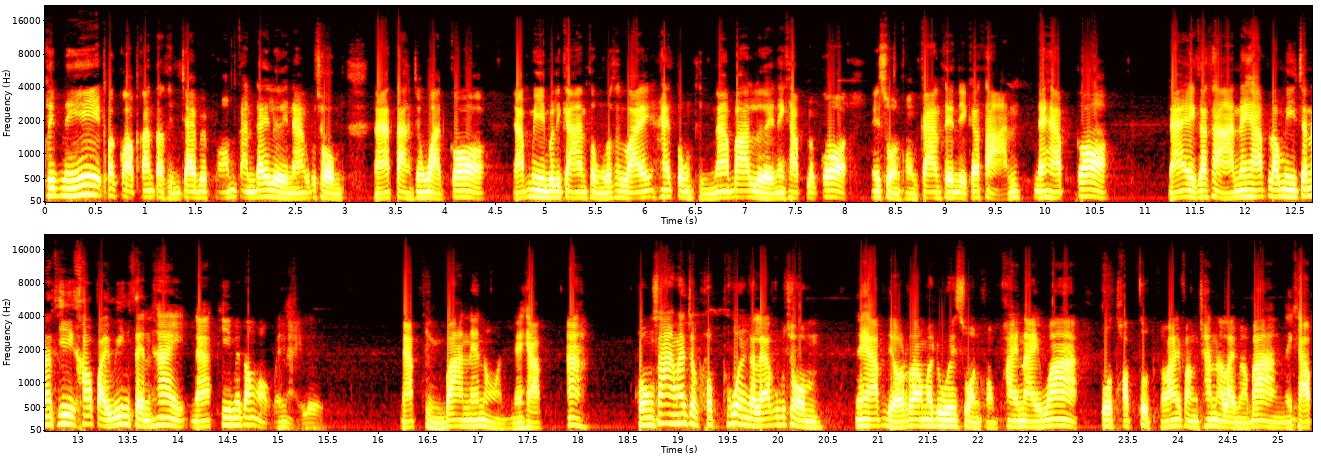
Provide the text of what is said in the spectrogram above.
คลิปนี้ประกอบการตัดสินใจไปพร้อมกันได้เลยนะคุณผู้ชมนะต่างจังหวัดก็นะครับมีบริการส่งรถสไลด์ให้ตรงถึงหน้าบ้านเลยนะครับ แล้วก็ในส่วนของการเซ็นเอกสารนะครับ ก็ นะเอกสารนะครับ เรามีเจ้าหน้าที่เข้าไปวิ่งเซ็นให้นะพี่ไม่ต้องออกไปไหนเลยนะถึงบ้านแน่นอนนะครับอะโครงสร้างน่าจะครบถ้วนกันแล้วคุณผู้ชมนะครับ เดี๋ยวเรามาดูในส่วนของภายในว่าตัวท็อปสุดเขาให้ฟังก์ชันอะไรมาบ้างนะครับ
